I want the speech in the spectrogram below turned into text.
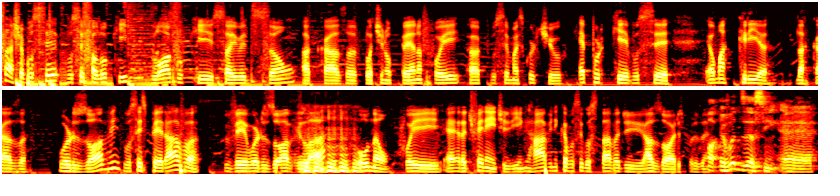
Sasha, você, você falou que logo que saiu a edição, a casa Platinopena foi a que você mais curtiu. É porque você é uma cria da casa Orzhov? Você esperava ver o Orzhov lá ou não? Foi era diferente. Em Ravnica você gostava de Azorius, por exemplo. Ó, eu vou dizer assim, é,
